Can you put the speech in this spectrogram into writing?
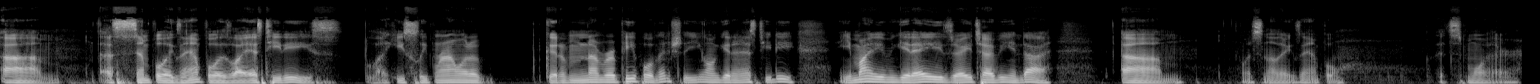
Um, a simple example is like STDs. Like you sleep around with a good number of people, eventually you're gonna get an STD. You might even get AIDS or HIV and die. Um, what's another example that's more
